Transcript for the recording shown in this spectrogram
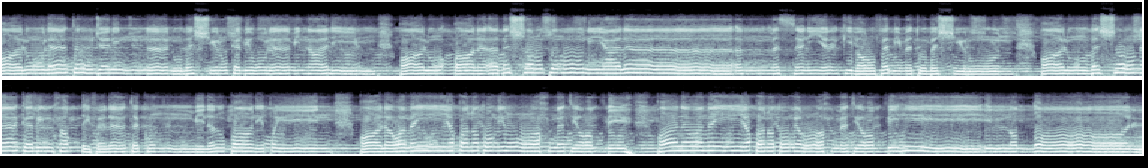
قالوا لا توجل إنا نبشرك بغلام عليم. قالوا قال أبشرتموني على مسني الكبر فبم تبشرون قالوا بشرناك بالحق فلا تكن من القانطين قال ومن يقنط من رحمة ربه قال ومن يقنط من رحمة ربه إلا الضالون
